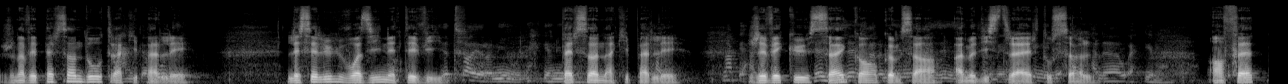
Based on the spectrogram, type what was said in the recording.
je n'avais personne d'autre à qui parler. Les cellules voisines étaient vides. Personne à qui parler. J'ai vécu cinq ans comme ça, à me distraire tout seul. En fait,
